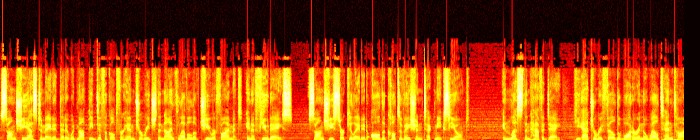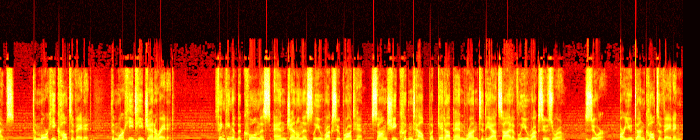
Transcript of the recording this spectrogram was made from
Song Shi estimated that it would not be difficult for him to reach the ninth level of chi refinement in a few days. Song Shi circulated all the cultivation techniques he owned. In less than half a day, he had to refill the water in the well 10 times. The more he cultivated, the more heat he generated. Thinking of the coolness and gentleness Liu Ruxu brought him, Sanchi couldn't help but get up and run to the outside of Liu Ruxu's room. Zur, are you done cultivating?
